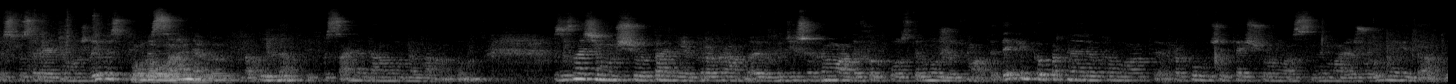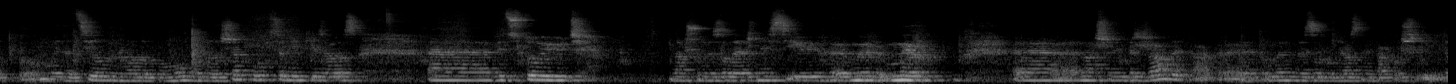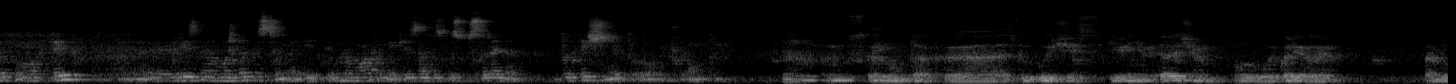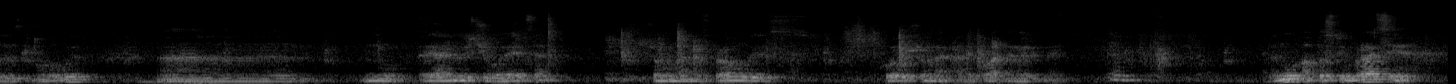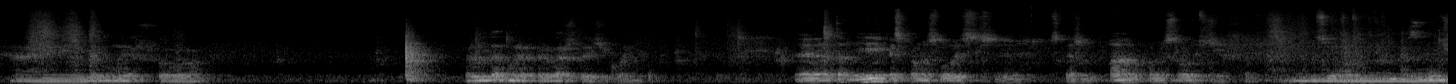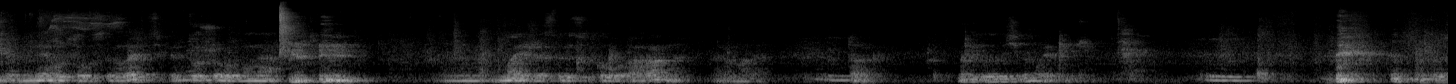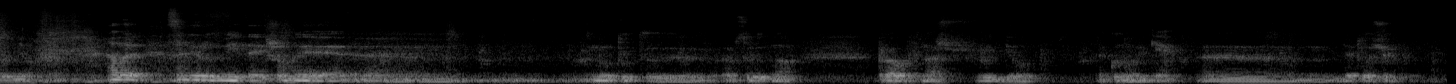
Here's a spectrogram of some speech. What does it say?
безпосередньо можливість підписання да? да, да, підписання даного меморандуму. Зазначимо, що дані програми е, верніше, громади форпости можуть мати декілька партнерів громад, е, враховуючи те, що у нас немає жодної, да, тобто ми націлені на допомогу не лише хлопцям, які зараз е, відстоюють нашу незалежність і е, мир, мир е, нашої держави, так, е, то ми, ми зобов'язані також і допомогти е, різними можливостями і тим громадам, які зараз безпосередньо дотичні до фронту. Ну, скажу вам так, е, спілкуючись з Євгенієм Віталійовичем, головою, колегою, Арбузинським головою, е, ну, реально відчувається, що ми маємо справу з хорошими, адекватними людьми. Ну, а по співпраці, е, я думаю, що результат може перевершити очікування. Е, Там є якась промисловість, е, скажімо, агропромисловість чи Не готов сказати. То, що вона майже 100% аграрна громада, так. Ми хотіли ближче до моря, звісно. Але самі розумієте, якщо ми е, ну, тут е, абсолютно прав наш відділ економіки е, для того, щоб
